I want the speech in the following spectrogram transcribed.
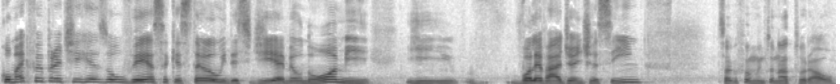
como é que foi para ti resolver essa questão e decidir é meu nome e vou levar adiante assim? Sabe que foi muito natural?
